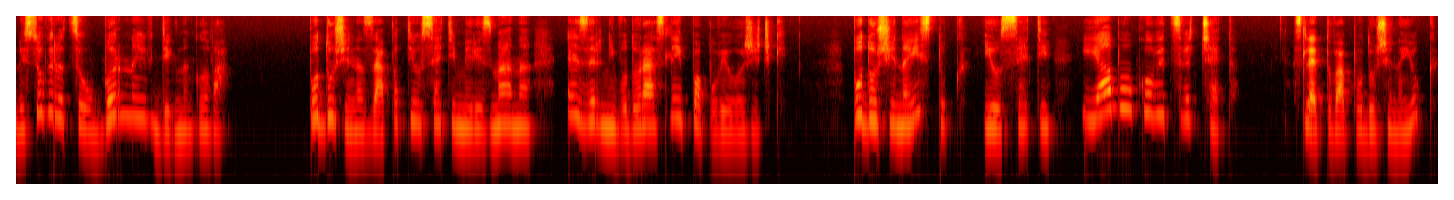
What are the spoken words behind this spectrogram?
Лисугарът се обърна и вдигна глава. Подуши на запад и усети миризма на езерни водорасли и попови лъжички. Подуши на изток и усети ябълкови цветчета. След това подуши на юг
